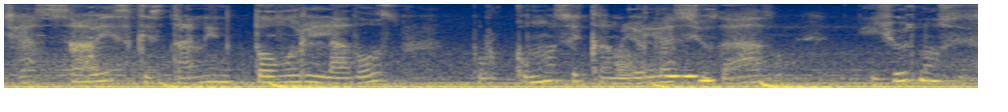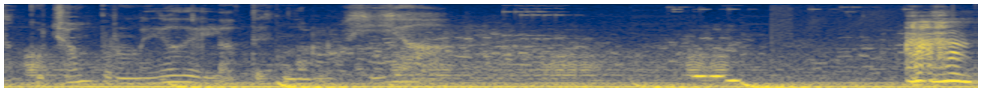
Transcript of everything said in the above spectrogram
Ya sabes que están en todos lados por cómo se cambió la ciudad. Ellos nos escuchan por medio de la tecnología.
